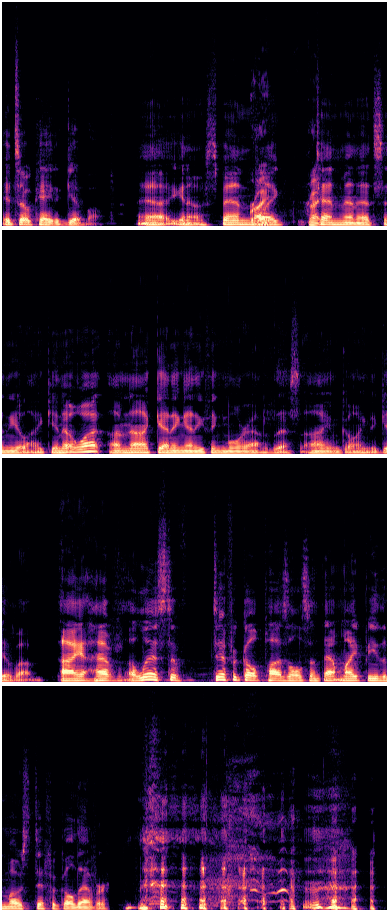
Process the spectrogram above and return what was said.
it's okay to give up. Uh, you know, spend Right, like right. 10 minutes and you're like, you know what? I'm not getting anything more out of this. I am going to give up. I have a list of difficult puzzles, and that might be the most difficult ever.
